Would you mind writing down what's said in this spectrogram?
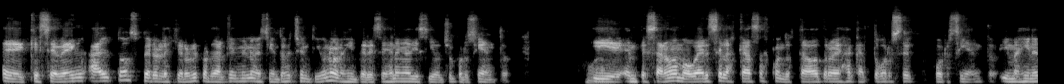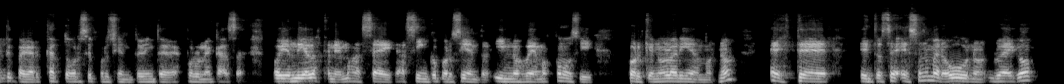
eh, que se ven altos, pero les quiero recordar que en 1981 los intereses eran a 18%. Y empezaron a moverse las casas cuando estaba otra vez a 14%. Imagínate pagar 14% de interés por una casa. Hoy en día los tenemos a 6, a 5% y nos vemos como si, ¿por qué no lo haríamos, no? Este, entonces, eso número uno. Luego,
